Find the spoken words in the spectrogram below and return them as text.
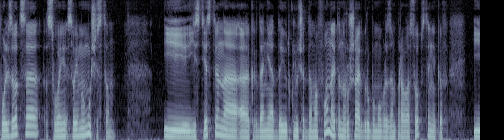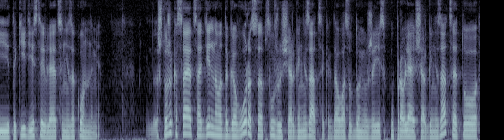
пользоваться свой, своим имуществом. И, естественно, э, когда они отдают ключ от домофона, это нарушает грубым образом права собственников, и такие действия являются незаконными. Что же касается отдельного договора с обслуживающей организацией, когда у вас в доме уже есть управляющая организация, то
